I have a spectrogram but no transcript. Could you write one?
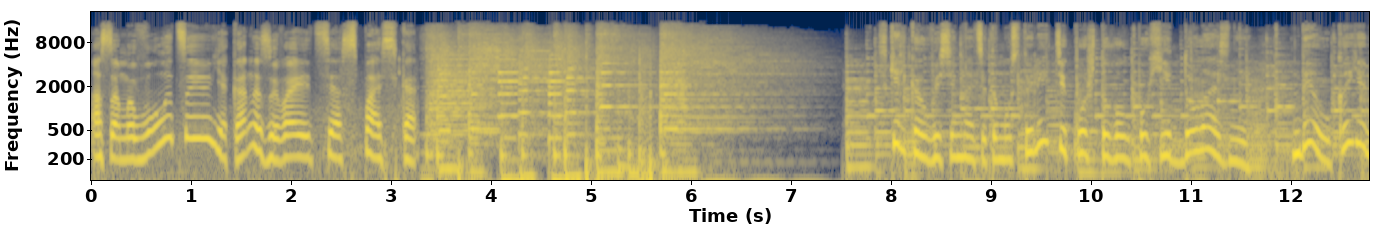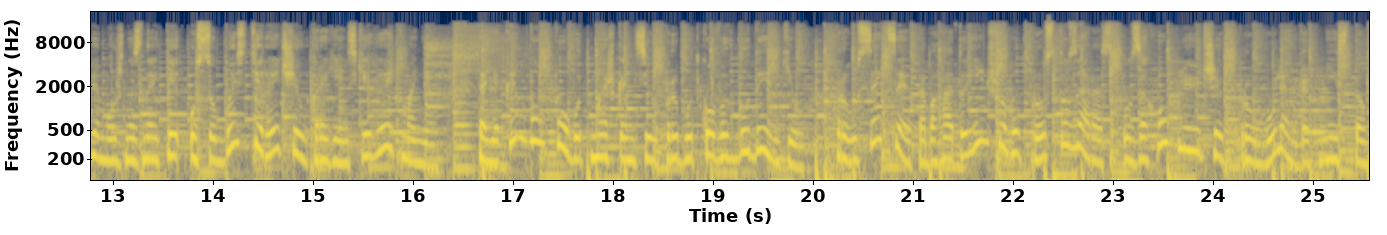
а саме вулицею, яка називається Спаська. Скільки у 18 столітті коштував похід до лазні, де у Києві можна знайти особисті речі українських гетьманів, та яким був побут мешканців прибуткових будинків. Про усе це та багато іншого просто зараз у захоплюючих прогулянках містом.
